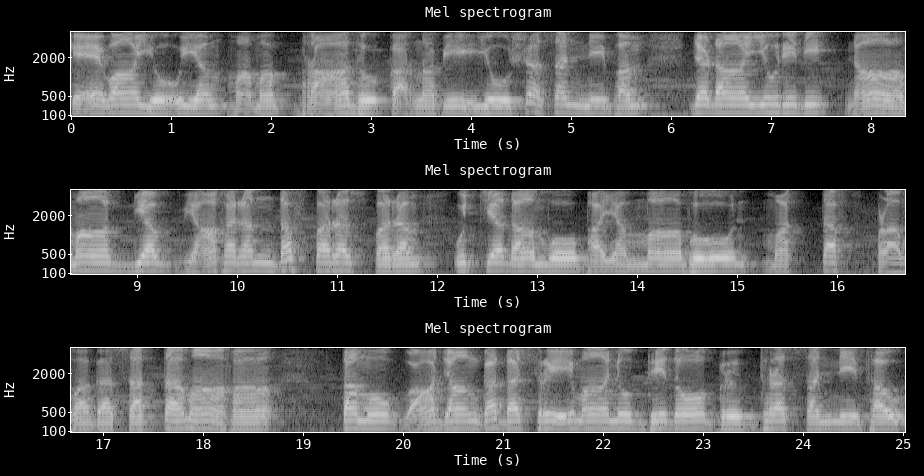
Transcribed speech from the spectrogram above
केवायूयं मम भ्रातुकर्णपीयूषसन्निभं जडायुरिति नामाद्यव्याहरन्तः परस्परम्। उच्यतां वो भयं मा भून्मत्तः प्लवगसत्तमाः तमुवाजाङ्गदश्रीमानुद्धितो गृध्रसन्निधौ।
